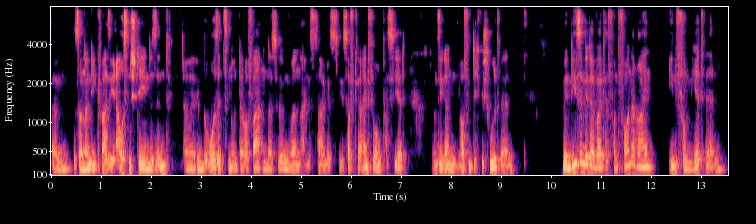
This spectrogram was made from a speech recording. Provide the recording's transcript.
ähm, sondern die quasi Außenstehende sind, äh, im Büro sitzen und darauf warten, dass irgendwann eines Tages die Software-Einführung passiert und sie dann hoffentlich geschult werden. Wenn diese Mitarbeiter von vornherein informiert werden,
